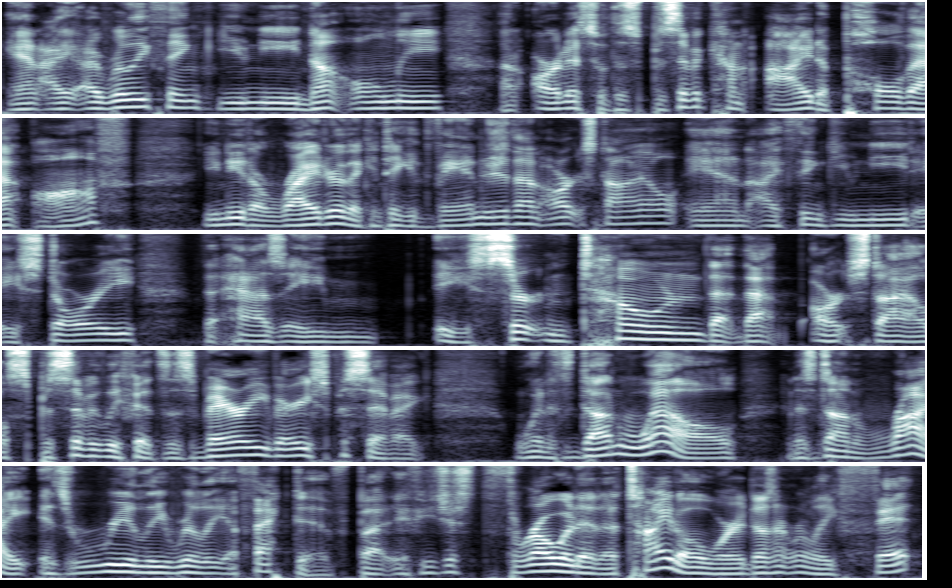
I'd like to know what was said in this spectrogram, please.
And I, I, really think you need not only an artist with a specific kind of eye to pull that off, you need a writer that can take advantage of that art style. And I think you need a story that has a a certain tone that that art style specifically fits. It's very, very specific when it's done well and it's done right, it's really, really effective. But if you just throw it at a title where it doesn't really fit,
